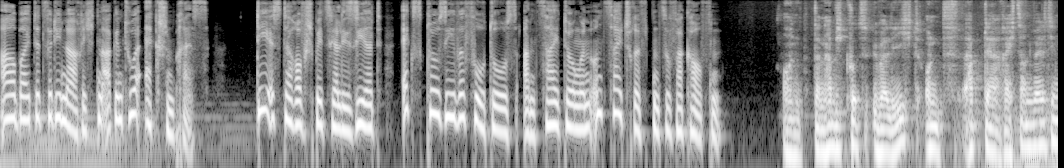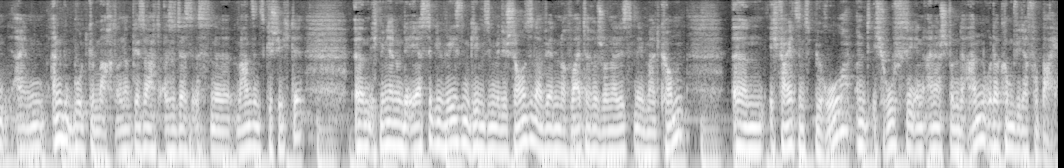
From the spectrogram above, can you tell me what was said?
arbeitet für die Nachrichtenagentur Action Press. Die ist darauf spezialisiert, exklusive Fotos an Zeitungen und Zeitschriften zu verkaufen. Und dann habe ich kurz überlegt und habe der Rechtsanwältin ein Angebot gemacht und habe gesagt, also das ist eine Wahnsinnsgeschichte. Ähm, ich bin ja nun der Erste gewesen, geben Sie mir die Chance, da werden noch weitere Journalisten eben halt kommen. Ähm, ich fahre jetzt ins Büro und ich rufe Sie in einer Stunde an oder komme wieder vorbei.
